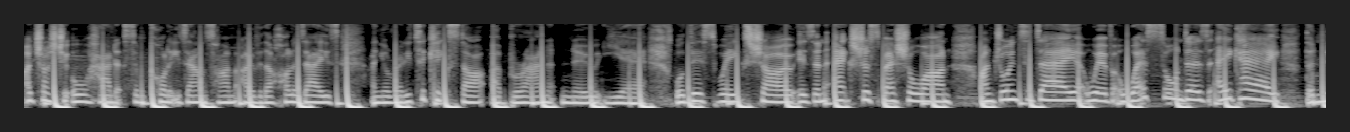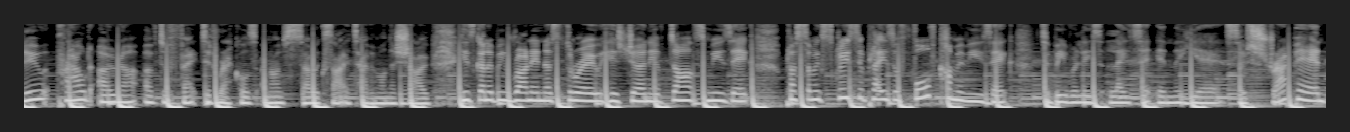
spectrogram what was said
I trust you all had some quality downtime over the holidays and you're ready to kickstart a brand new year. Well, this week's show is an extra special one. I'm joined today with Wes Saunders, aka the new proud owner of Defected Records, and I'm so excited to have him on the show. He's going to be running us through his journey of dance music, plus some exclusive plays of forthcoming music to be released later in the year. So strap in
